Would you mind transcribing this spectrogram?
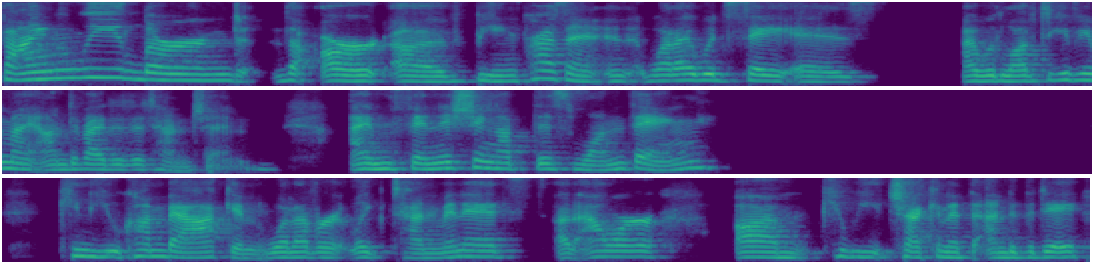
finally learned the art of being present. And what i would say is i would love to give you my undivided attention. I'm finishing up this one thing. Can you come back in whatever like 10 minutes an hour? Um can we check in at the end of the day?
